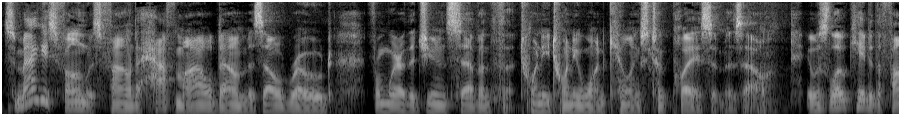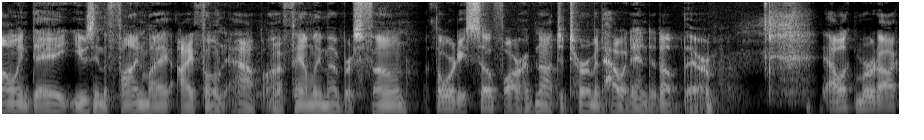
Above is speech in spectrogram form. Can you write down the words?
So Maggie's phone was found a half mile down Moselle Road from where the June 7th, 2021 killings took place at Moselle. It was located the following day using the Find My iPhone app on a family member's phone. Authorities so far have not determined how it ended up there. Alex Murdaugh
